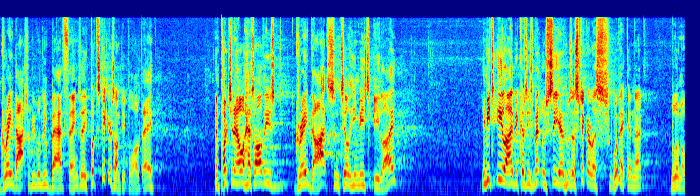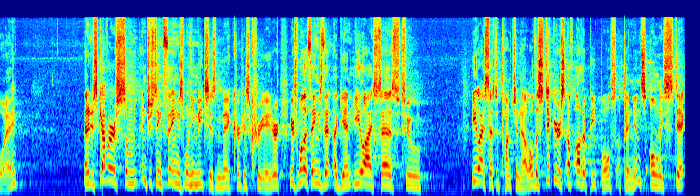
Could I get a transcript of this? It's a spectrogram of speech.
gray dots for people who do bad things. And They put stickers on people all day. And Punchinello has all these gray dots until he meets Eli. He meets Eli because he's met Lucia, who's a stickerless Wemmick, and that blew him away. And he discovers some interesting things when he meets his maker, his creator. Here's one of the things that, again, Eli says to Eli says to Punchinello, the stickers of other people's opinions only stick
